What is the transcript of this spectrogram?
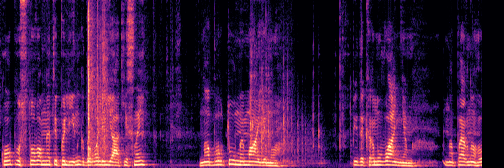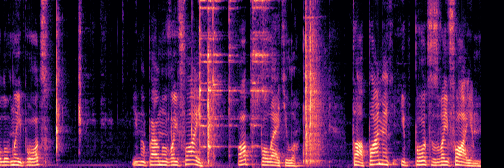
Корпус то вам не тепелінг, доволі якісний. На борту ми маємо під екрануванням, напевно, головний проц. І, напевно, Wi-Fi. Оп, полетіло. Та, пам'ять і проц з Wi-Fi.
